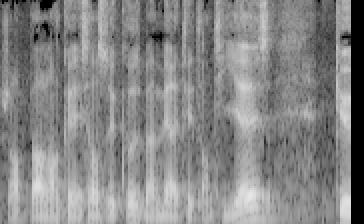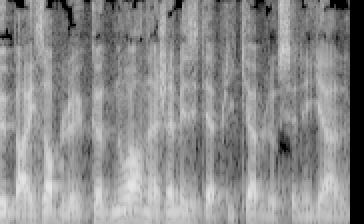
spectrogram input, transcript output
j'en parle en connaissance de cause, ma mère était antillaise, que par exemple le code noir n'a jamais été applicable au Sénégal.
